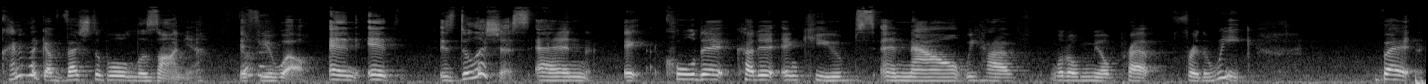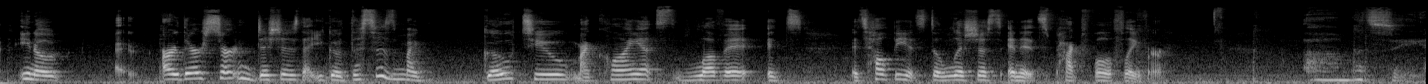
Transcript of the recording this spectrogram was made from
kind of like a vegetable lasagna, if Okay. you will, and it is delicious. And it cooled it, cut it in cubes, and now we have little meal prep for the week but you know are there certain dishes that you go this is my go-to my clients love it it's it's healthy it's delicious and it's packed full of flavor Um, let's see.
